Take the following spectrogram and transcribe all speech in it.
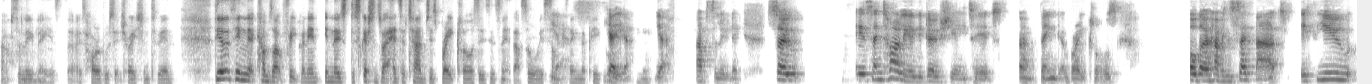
absolutely. It's, it's a horrible situation to be in. The other thing that comes up frequently in, in those discussions about heads of terms is break clauses, isn't it? That's always something Yes. that people. Yeah, yeah, you know- yeah, absolutely. So it's entirely a negotiated um, thing, a break clause. Although, having said that, if you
